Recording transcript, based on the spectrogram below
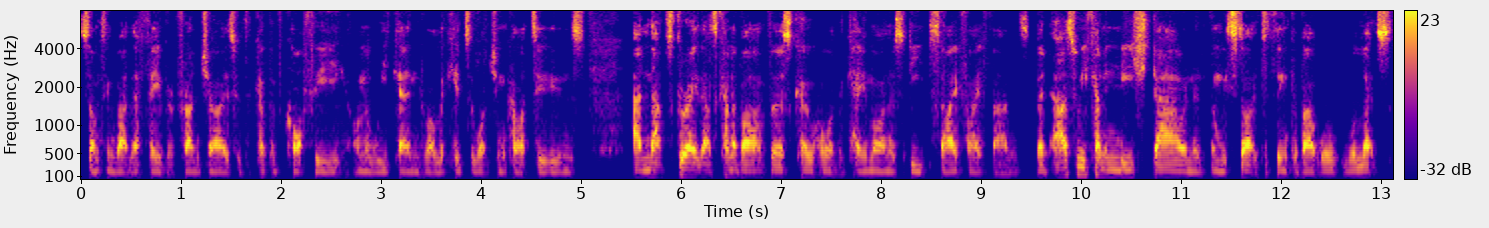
something about their favorite franchise with a cup of coffee on the weekend while the kids are watching cartoons. And that's great. That's kind of our first cohort that came on as deep sci fi fans. But as we kind of niched down and, and we started to think about, well, well, let's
